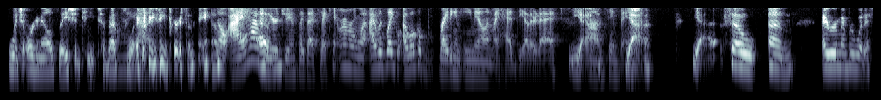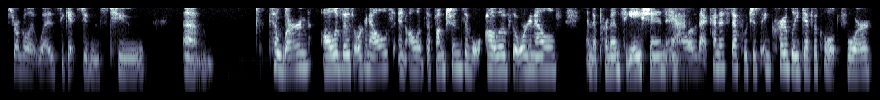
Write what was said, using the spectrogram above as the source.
which organelles they should teach. So that's Oh what a crazy person i am. No, I have Um, weird dreams like that too. I can't remember when I was like I woke up writing an email in my head the other day. yeah. Um, same thing. yeah. Yeah. So um i remember what a struggle it was to get students to um to learn all of those organelles and all of the functions of all of the organelles and the pronunciation and all of that kind of stuff which is incredibly difficult for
